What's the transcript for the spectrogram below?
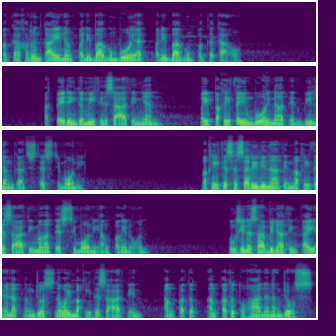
magkakaroon tayo ng panibagong buhay at panibagong pagkatao. At pwedeng gamitin sa atin yan may pakita yung buhay natin bilang God's testimony. Makita sa sarili natin, makita sa ating mga testimony ang Panginoon. Kung sinasabi nating tayo anak ng Diyos, naway makita sa atin ang, patot, ang katotohanan ng Diyos.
